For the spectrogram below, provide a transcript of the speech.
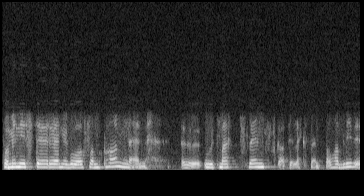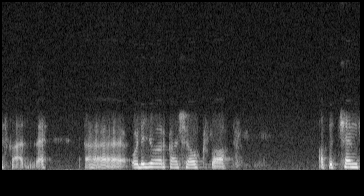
på ministerienivå som kan en uh, utmärkt svenska till exempel har blivit färre. Uh, och det gör kanske också att, att det känns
